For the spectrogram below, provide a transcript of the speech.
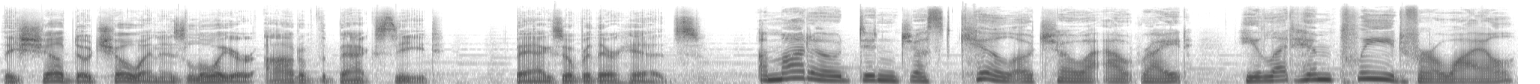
They shoved Ochoa and his lawyer out of the back seat, bags over their heads. Amado didn't just kill Ochoa outright, He let him plead for a while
